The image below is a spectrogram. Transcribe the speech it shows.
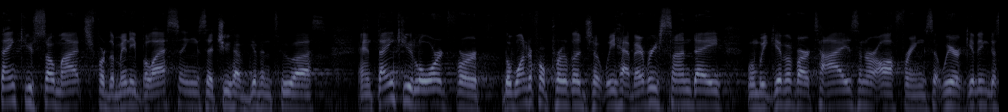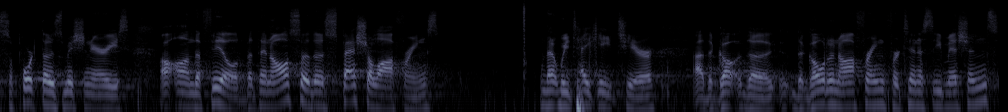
thank you so much for the many blessings that you have given to us. And thank you, Lord, for the wonderful privilege that we have every Sunday when we give of our tithes and our offerings that we are giving to support those missionaries uh, on the field, but then also those special offerings that we take each year. Uh, the, the, the Golden Offering for Tennessee Missions,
